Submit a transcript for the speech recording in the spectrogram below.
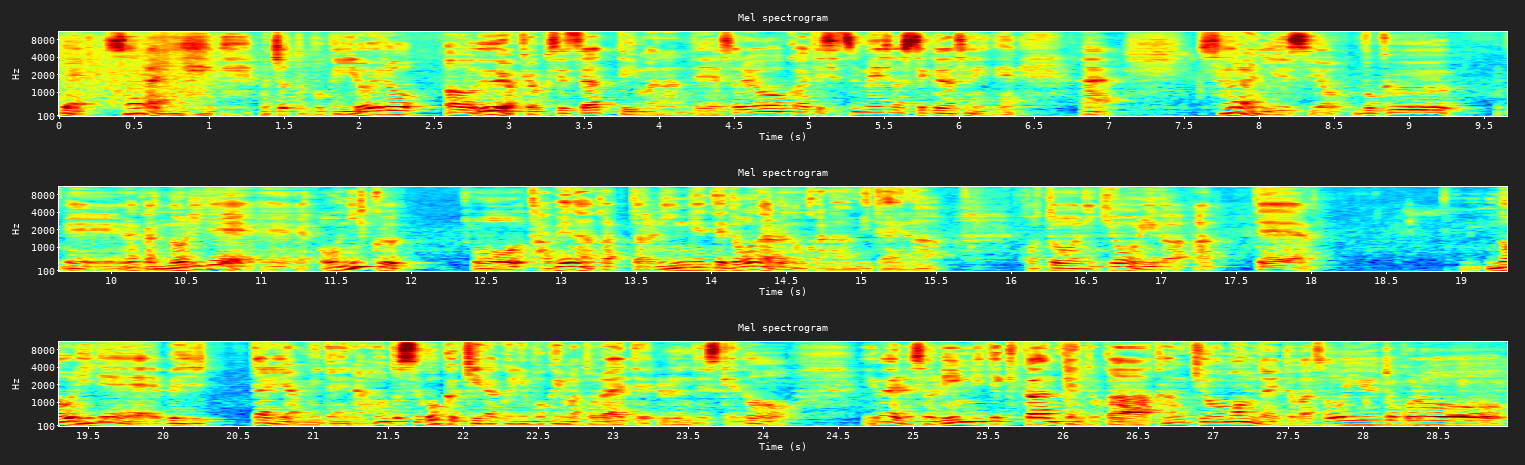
でさらに ちょっと僕いろいろ紆余曲折あって今なんでそれをこうやって説明させてくださいね。はい。さらにですよ僕、えー、なんかノリで、えー、お肉を食べなかったら人間ってどうなるのかなみたいなことに興味があってノリでベジタリアンみたいなほんとすごく気楽に僕今捉えてるんですけどいわゆるそう倫理的観点とか環境問題とかそういうとこ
